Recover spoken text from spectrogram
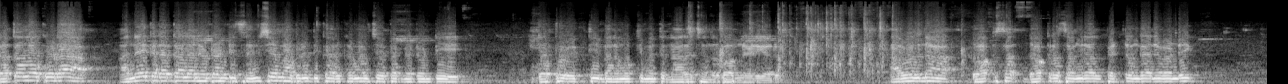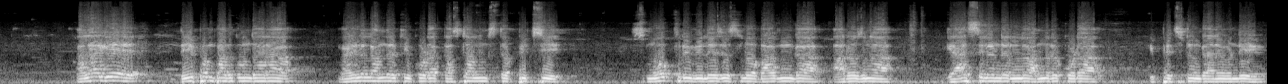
గతంలో కూడా అనేక రకాలైనటువంటి సంక్షేమ అభివృద్ధి కార్యక్రమాలు చేపట్టినటువంటి గొప్ప వ్యక్తి మన ముఖ్యమంత్రి నారా చంద్రబాబు నాయుడు గారు. ఆ రోజున డోక్రా సంఘాలు పెట్టడం కానివ్వండి అలాగే దీపం పథకం ద్వారా మహిళలందరికీ కూడా కష్టాల నుంచి తప్పించి స్మోక్ ఫ్రీ విలేజెస్లో భాగంగా ఆ రోజున గ్యాస్ సిలిండర్లు అందరూ కూడా ఇప్పించడం కానివ్వండి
